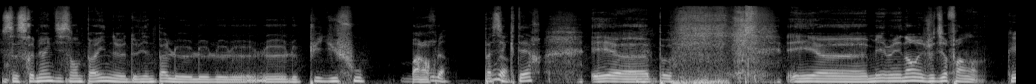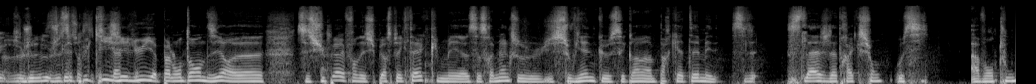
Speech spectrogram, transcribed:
Ça serait bien que Disneyland Paris ne devienne pas le, le, le, le, le- puits du fou. Alors, Oula. pas Oula. sectaire. Et. euh, et euh, mais, mais non, mais je veux dire, enfin. Que- Je, qui sais plus qui j'ai lu il y a pas longtemps dire euh, c'est super ils font des super spectacles mais euh, ça serait bien que se, souviennent que c'est quand même un parc à thème et slash d'attraction aussi avant tout.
